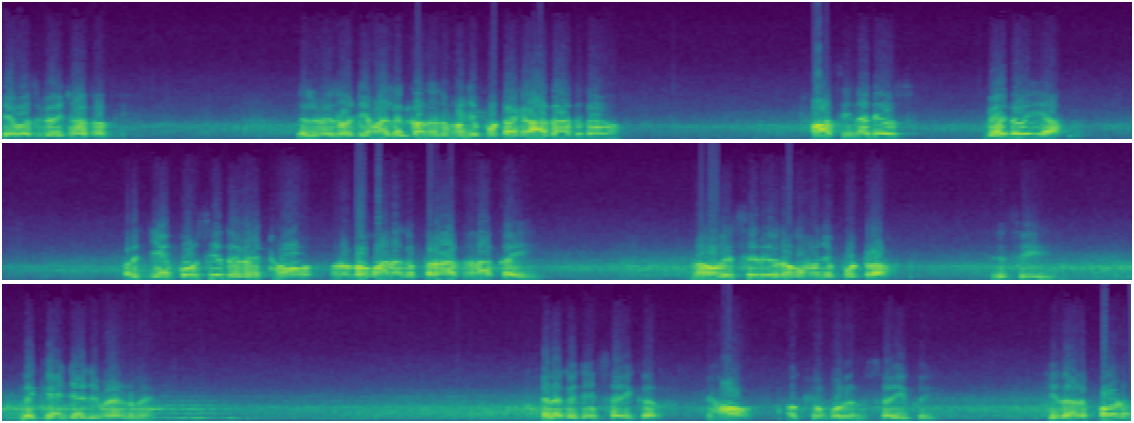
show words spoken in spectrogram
چيوس ٻيو ڇا کپي دل ۾ سوچي مان لکندس منهنجي پٽ کي آزاد ڪيو فانسي نه ڏيوس بيڊو ئي آهي پر جيئن ڪرسيءَ تي ويٺو هن ڀڳوان کي پرارٿنا ڪئي نه وسري ويو ته منهنجو پٽ آهي ڏسي لکيئين ججمينٽ ۾ هن کي چئي صحيح ڪر ها اکيون پوري صحيح ڪئي چئي هاڻي پڙهه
